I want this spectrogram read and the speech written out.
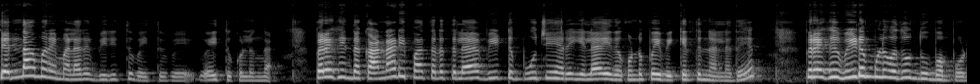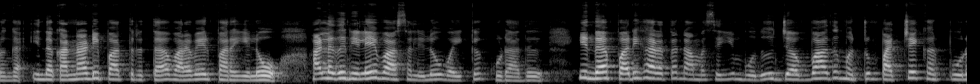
செந்தாமரை மலரை விரித்து வைத்து வைத்து கொள்ளுங்க. பிறகு இந்த கண்ணாடி பாத்திரத்தில் வீட்டு பூஜை அறையில் இதை கொண்டு போய் வைக்கிறது நல்லது. பிறகு வீடு முழுவதும் தூபம் போடுங்க. இந்த கண்ணாடி பாத்திரத்தை வரவேற்பறையிலோ அல்லது நிலைவாசலிலோ வைக்கக்கூடாது. இந்த பரிகாரத்தை நாம் செய்யும்போது ஜவ்வாது மற்றும் பச்சை கற்பூர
